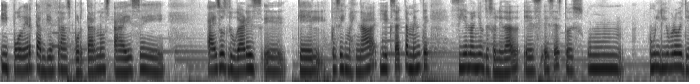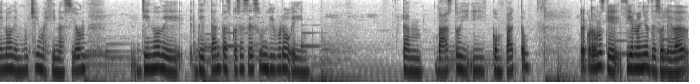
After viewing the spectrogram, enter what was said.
y poder también transportarnos a ese a esos lugares que él pues se imaginaba. Y exactamente 100 años de soledad es, es esto, es un, un, libro lleno de mucha imaginación, lleno de, de tantas cosas, es un libro eh, tan vasto y, compacto. Recordemos que 100 años de soledad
